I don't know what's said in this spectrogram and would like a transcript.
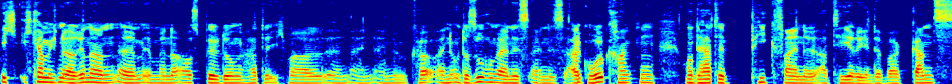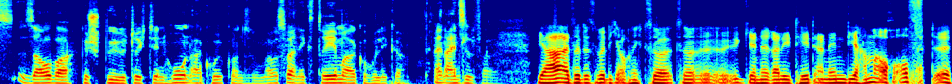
Ich, ich kann mich nur erinnern, ähm, in meiner Ausbildung hatte ich mal äh, ein, eine, eine Untersuchung eines, eines Alkoholkranken und er hatte piekfeine Arterien. Der war ganz sauber gespült durch den hohen Alkoholkonsum. Aber es war ein extremer Alkoholiker, ein Einzelfall. Ja, also das würde ich auch nicht zur, zur äh, Generalität ernennen. Die haben auch oft äh,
